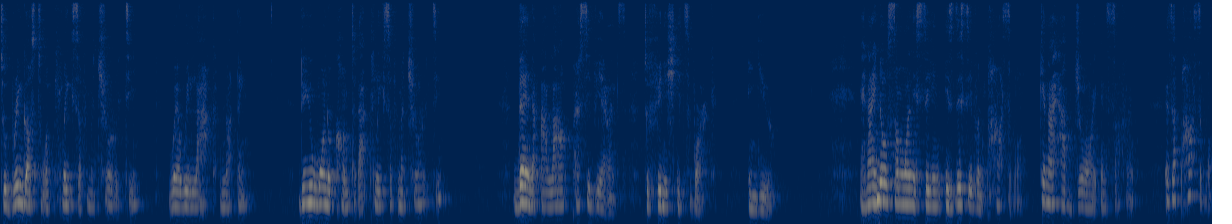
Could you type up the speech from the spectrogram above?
to bring us to a place of maturity where we lack nothing. Do you want to come to that place of maturity? Then allow perseverance to finish its work in you. And I know someone is saying, Is this even possible? Can I have joy in suffering? Is it possible?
